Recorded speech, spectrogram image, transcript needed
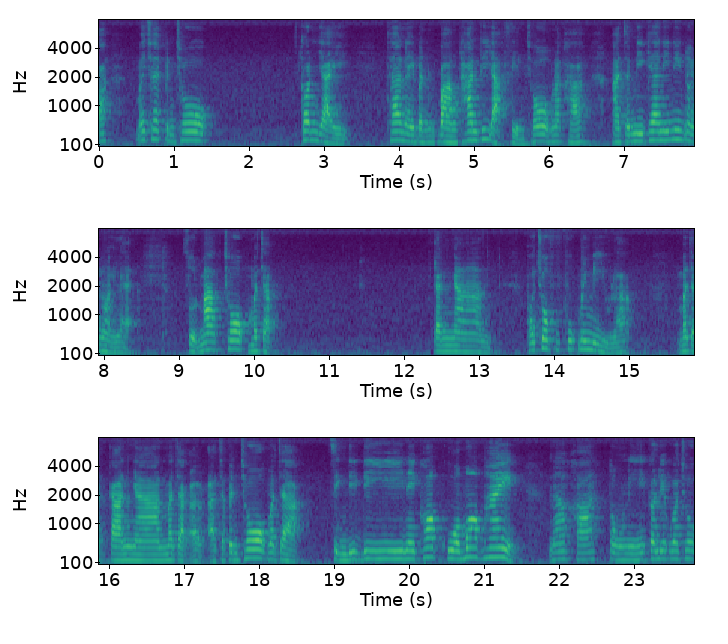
ะ ไม่ใช่เป็นโชค ก้อนใหญ่ ถ้าในบางบางท่านที่อยากเสี่ยงโชคนะคะ อาจจะมีแค่นิดนิดๆหน่อยหน่อยๆ แหละ ส่วนมากโชคมาจาก การงาน เพราะโชคฟุกๆ ไม่มีอยู่แล้วมาจากการงานมาจากอาจจะเป็นโชคมาจากสิ่งดีๆ ในครอบครัวมอบให้นะคะ ตรงนี้ก็เรียกว่าโชค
